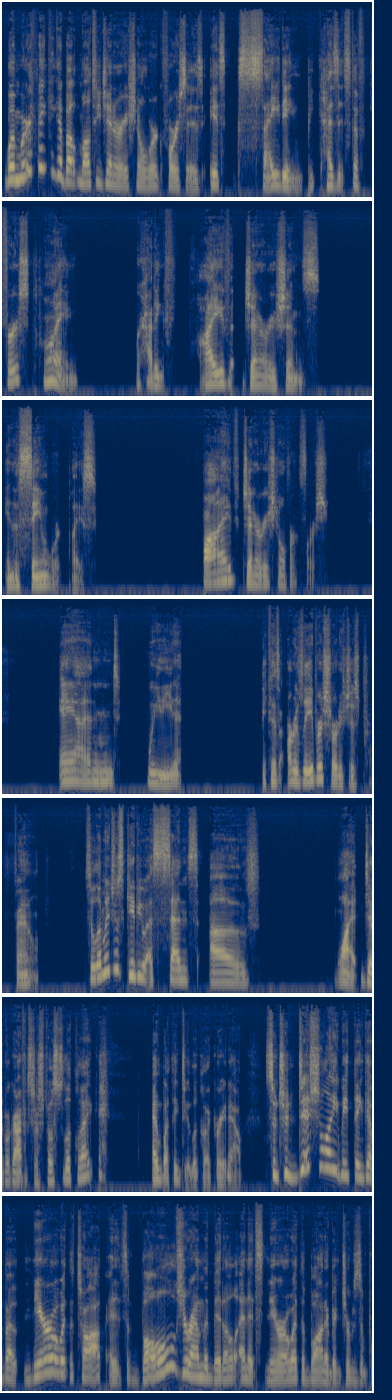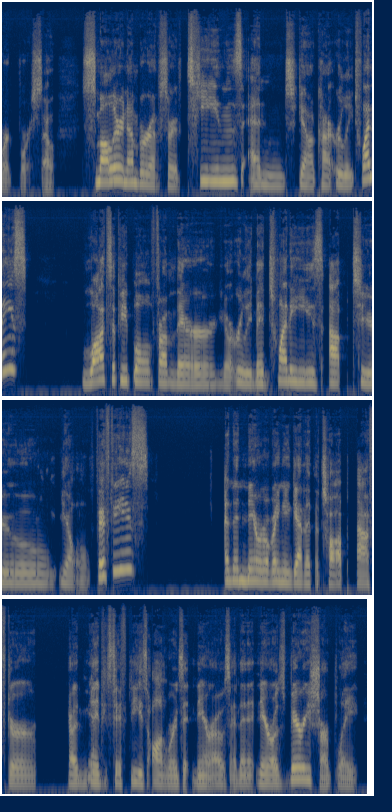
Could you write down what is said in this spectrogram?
when we're thinking about multi generational workforces, it's exciting because it's the first time we're having five generations in the same workplace. Five generational workforce. Mm-hmm. And we need it because our labor shortage is profound. So let me just give you a sense of what demographics are supposed to look like and what they do look like right now. So traditionally, we think about narrow at the top and it's a bulge around the middle and it's narrow at the bottom in terms of workforce. So smaller number of sort of teens and, you know, kind of early 20s. Lots of people from their, you know, early mid 20s up to, you know, 50s. And then narrowing again at the top after of mid 50s onwards, it narrows. And then it narrows very sharply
